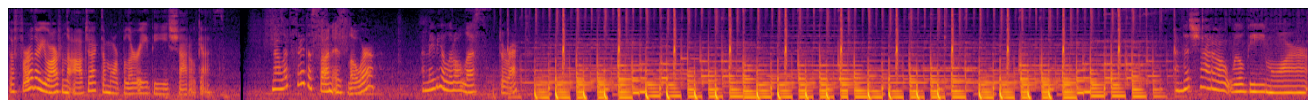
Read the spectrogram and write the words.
the further you are from the object, the more blurry the shadow gets. Now let's say the sun is lower and maybe a little less direct. Be more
